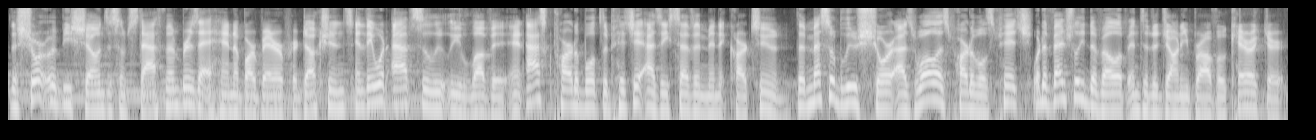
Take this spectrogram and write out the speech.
The short would be shown to some staff members at Hanna-Barbera Productions, and they would absolutely love it and ask Partible to pitch it as a 7-minute cartoon. The Mess O' Blues short, as well as Partible's pitch, would eventually develop into the Johnny Bravo character.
